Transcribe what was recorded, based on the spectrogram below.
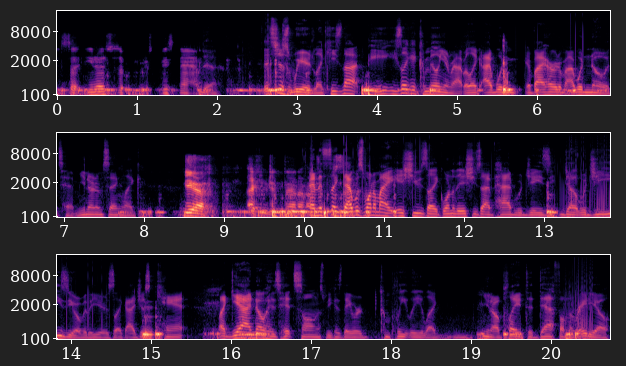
It's a, you know, it's just a picture snap. Yeah, it's just weird. Like he's not. He, he's like a chameleon rapper. Like I wouldn't, if I heard him, I wouldn't know it's him. You know what I'm saying? Like, Yeah, I can get that. and it's like that was one of my issues. Like one of the issues I've had with Jay Z, with G Easy over the years. Like I just can't. Like yeah, I know his hit songs because they were completely like, you know, played to death on the radio.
